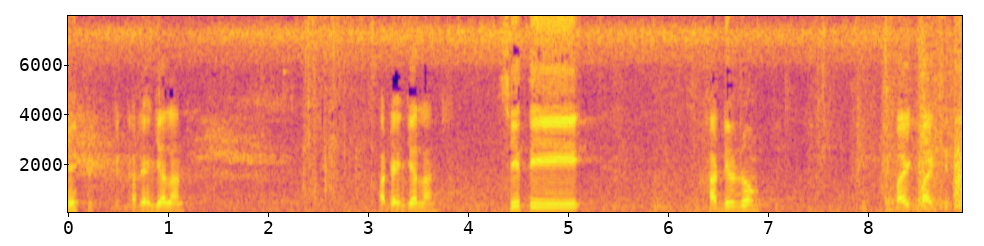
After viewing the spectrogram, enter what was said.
Eh, ada yang jalan. Ada yang jalan. Siti. Hadir dong. Baik-baik Siti.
